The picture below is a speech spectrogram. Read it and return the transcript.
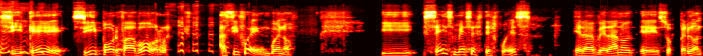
sí que, sí, por favor. Así fue. Bueno, y seis meses después, era verano, eh, perdón,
